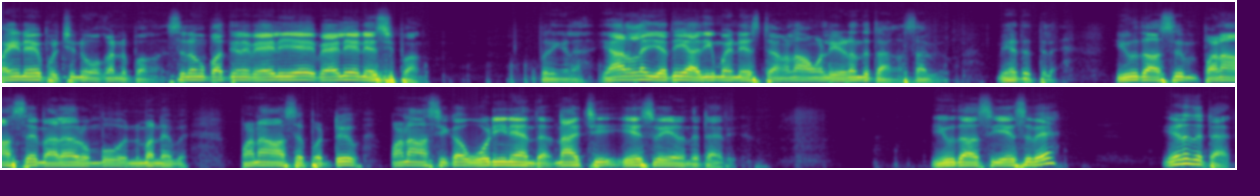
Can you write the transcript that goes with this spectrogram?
பையனே பிடிச்சின்னு உக்காந்துப்பாங்க. சிலவங்க பார்த்தீங்கன்னா வேலையே வேலையே நேசிப்பாங்க. புரியுங்களா? யாரெல்லாம் எதையும் அதிகமாக நேசிட்டாங்களோ அவங்கள இழந்துட்டாங்க சாமி வேதத்தில். யூதாசு பண ஆசை மேலே ரொம்ப இந்த மாதிரி பண ஆசைப்பட்டு பண ஆசைக்காக ஓடினே இருந்தார். என்னாச்சு? இயேசுவே இழந்துட்டார். யூதாசு இயேசுவே இழந்துட்டார்.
